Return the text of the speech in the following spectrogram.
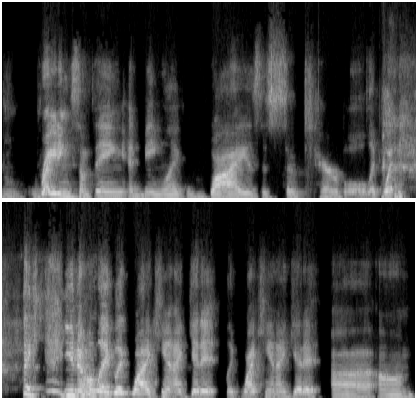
writing something and being like why is this so terrible? Like what like you know like like why can't i get it? Like why can't i get it? Uh um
